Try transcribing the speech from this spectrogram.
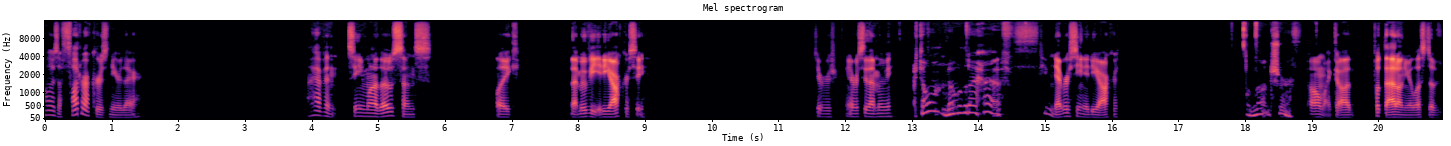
Oh, there's a Fuddruckers near there. I haven't seen one of those since like that movie Idiocracy. Did you ever you ever see that movie? I don't know that I have. Have you never seen Idiocracy? I'm not sure. Oh my god. Put that on your list of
